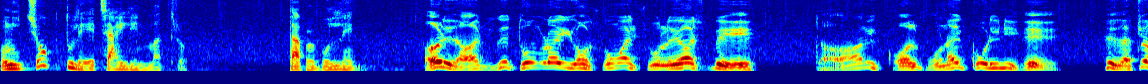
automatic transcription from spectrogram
উনি চোখ তুলে চাইলেন মাত্র। তারপর বললেন আরে আজকে তোমরা এই অসময় চলে আসবে? তা আমি কল্পনাই করিনি হে। আচ্ছা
